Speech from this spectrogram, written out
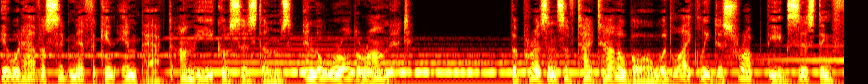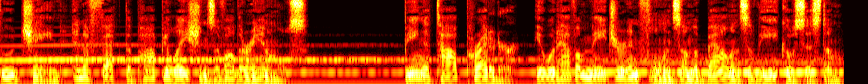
It would have a significant impact on the ecosystems and the world around it the presence of Titanoboa would likely disrupt the existing food chain and affect the populations of other animals. Being a top predator, it would have a major influence on the balance of the ecosystem,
